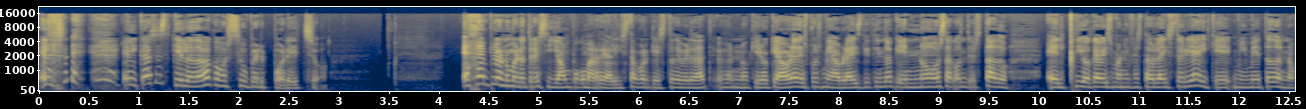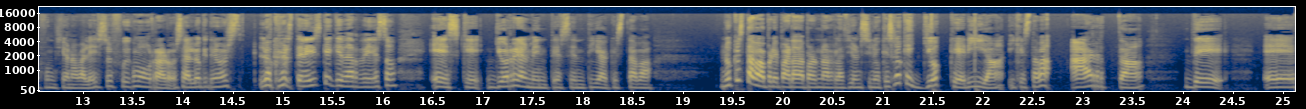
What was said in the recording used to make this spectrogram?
el, caso es que lo daba como súper por hecho. Ejemplo número tres y ya un poco más realista, porque esto de verdad eh, no quiero que ahora después me abráis diciendo que no os ha contestado el tío que habéis manifestado la historia y que mi método no funciona, ¿vale? Eso fue como raro. O sea, lo que, tenemos, lo que os tenéis que quedar de eso es que yo realmente sentía que estaba no que estaba preparada para una relación, sino que es lo que yo quería y que estaba harta de eh,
